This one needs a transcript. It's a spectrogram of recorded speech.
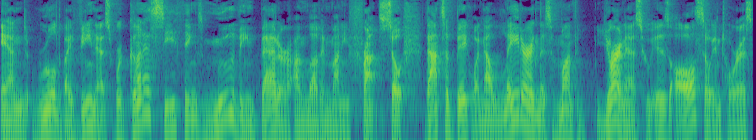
and ruled by Venus, we're gonna see things moving better on love and money fronts. So that's a big one. Now, later in this month, Uranus, who is also in Taurus,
